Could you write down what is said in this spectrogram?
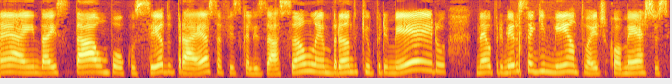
né, ainda está um pouco cedo para essa fiscalização, lembrando que o primeiro, né, o primeiro segmento aí de comércios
